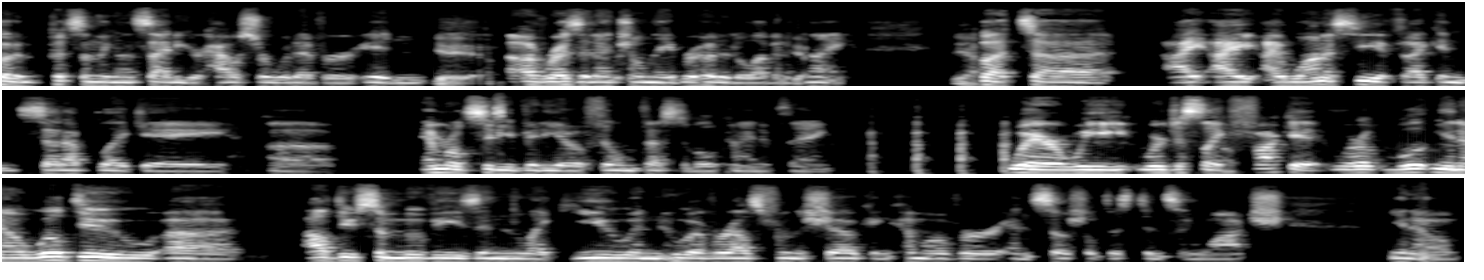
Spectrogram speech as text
put put something on the side of your house or whatever in yeah, yeah, a residential neighborhood at 11 at night. Yeah. But uh, I, I, I want to see if I can set up like a uh, Emerald City Video Film Festival kind of thing, where we we're just like fuck it, we're, we'll you know we'll do uh, I'll do some movies and like you and whoever else from the show can come over and social distance and watch, you know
